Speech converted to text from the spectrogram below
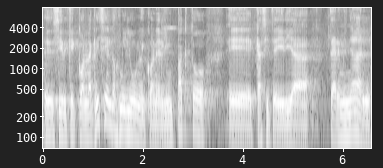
Es decir, que con la crisis del 2001 y con el impacto, eh, casi te diría, terminal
